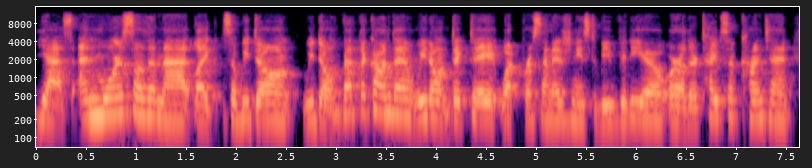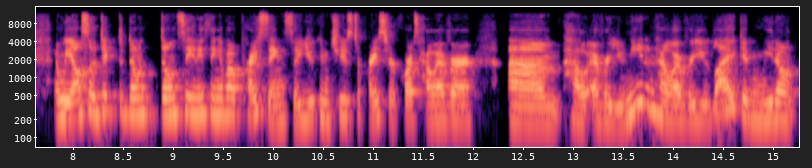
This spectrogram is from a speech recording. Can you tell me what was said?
Yes, and more so than that, like so we don't we don't vet the content, we don't dictate what percentage needs to be video or other types of content, and we also dictate don't don't say anything about pricing. So you can choose to price your course however um, however you need and however you like, and we don't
